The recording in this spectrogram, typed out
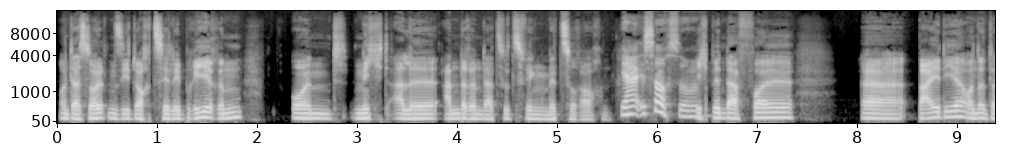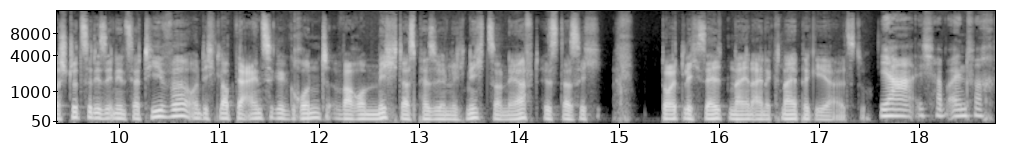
und das sollten sie doch zelebrieren und nicht alle anderen dazu zwingen, mitzurauchen. Ja, ist auch so. Ich bin da voll äh, bei dir und unterstütze diese Initiative. Und ich glaube, der einzige Grund, warum mich das persönlich nicht so nervt, ist, dass ich deutlich seltener in eine Kneipe gehe als du. Ja, ich habe einfach,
